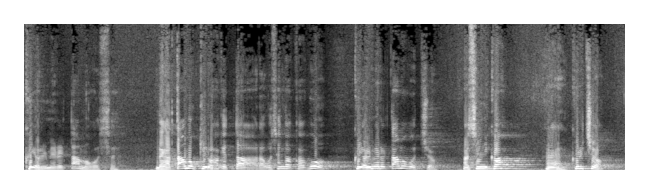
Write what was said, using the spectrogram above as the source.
그 열매를 따 먹었어요. 내가 따먹기로 하겠다라고 생각하고 그 열매를 따먹었죠. 맞습니까? 네, 그렇죠.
